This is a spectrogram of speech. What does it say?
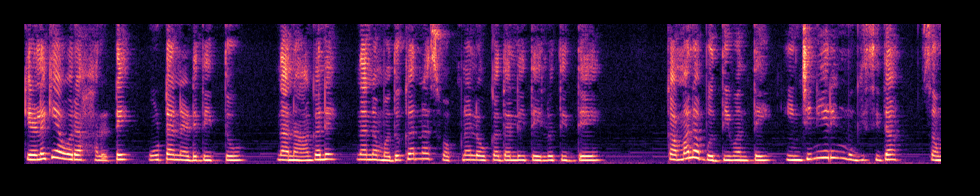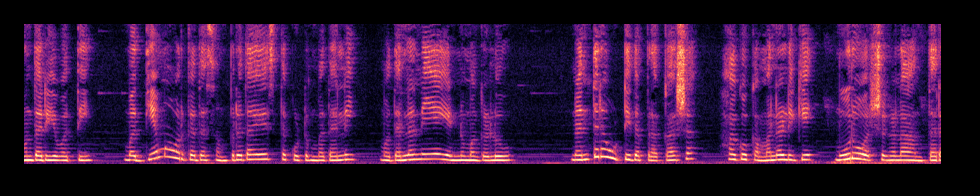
ಕೆಳಗೆ ಅವರ ಹರಟೆ ಊಟ ನಡೆದಿತ್ತು. ನಾನಾಗಲೇ ನನ್ನ ಮಧುಕರ್ನ ಸ್ವಪ್ನ ಲೋಕದಲ್ಲಿ ತೇಲುತ್ತಿದ್ದೆ. ಕಮಲ ಬುದ್ಧಿವಂತೆ ಇಂಜಿನಿಯರಿಂಗ್ ಮುಗಿಸಿದ ಸೌಂದರ್ಯವತಿ ಮಧ್ಯಮ ವರ್ಗದ ಸಂಪ್ರದಾಯಸ್ಥ ಕುಟುಂಬದಲ್ಲಿ ಮೊದಲನೆಯ ಹೆಣ್ಣುಮಗಳು. ನಂತರ ಹುಟ್ಟಿದ ಪ್ರಕಾಶ ಹಾಗೂ ಕಮಲಳಿಗೆ ಮೂರು ವರ್ಷಗಳ ಅಂತರ.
